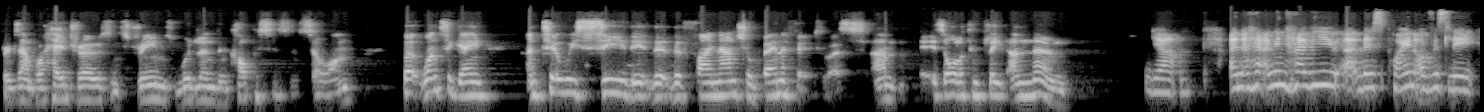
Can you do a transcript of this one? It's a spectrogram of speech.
for example, hedgerows and streams, woodland and coppices, and so on. But once again, until we see the, the, the financial benefit to us, um, it's all a complete unknown. Yeah. And I mean, have you at this point, obviously,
